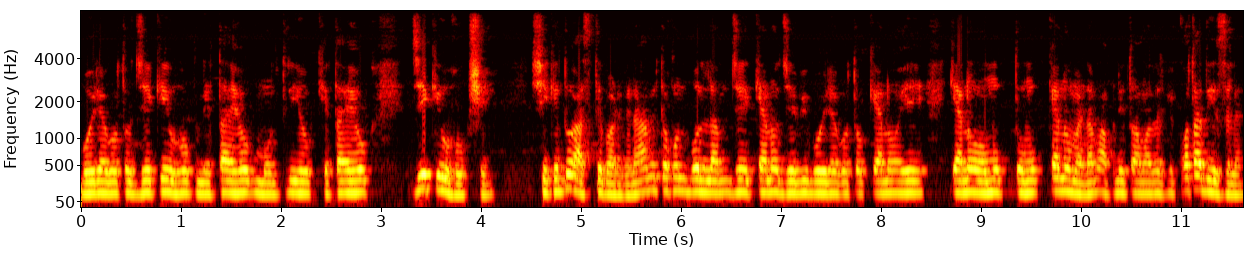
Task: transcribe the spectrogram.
বহিরাগত যে কেউ হোক নেতাই হোক, মন্ত্রী হোক, খেতাই হোক, যে কেউ হোক সে। সে কিন্তু আসতে পারবে না। আমি তখন বললাম যে, কেন জেবি বহিরাগত? কেন এ? কেন অমুক তমুক? কেন ম্যাডাম? আপনি তো আমাদেরকে কথা দিয়েছিলেন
